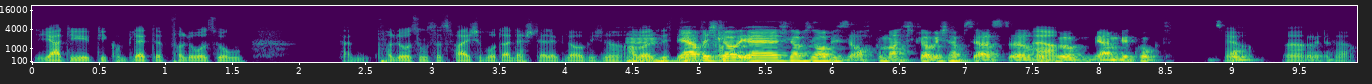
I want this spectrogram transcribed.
ja, die, die komplette Verlosung Verlosung ist das falsche Wort an der Stelle, glaube ich. Ne? Aber mhm. ja, aber ich glaube, ja, ich glaube, so habe ich es auch gemacht. Ich glaube, ich habe es erst äh, ja. irgendwie angeguckt. So, ja, ja, ja,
